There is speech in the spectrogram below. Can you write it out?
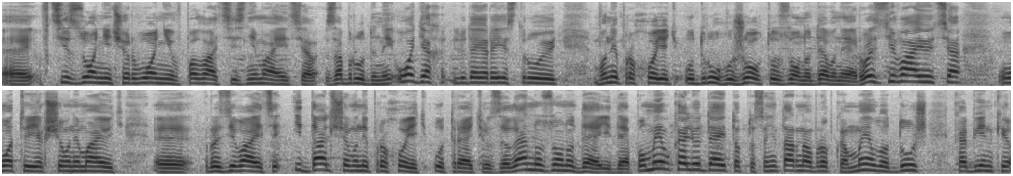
Е, В цій зоні червоній в палаці знімається забруднений одяг, людей реєструють. Вони проходять у другу жовту зону, де вони роздіваються. От якщо вони мають е, роздіваються, і далі вони проходять у третю зелену зону, де йде помивка людей, тобто санітарна обробка, мило, душ, кабінки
